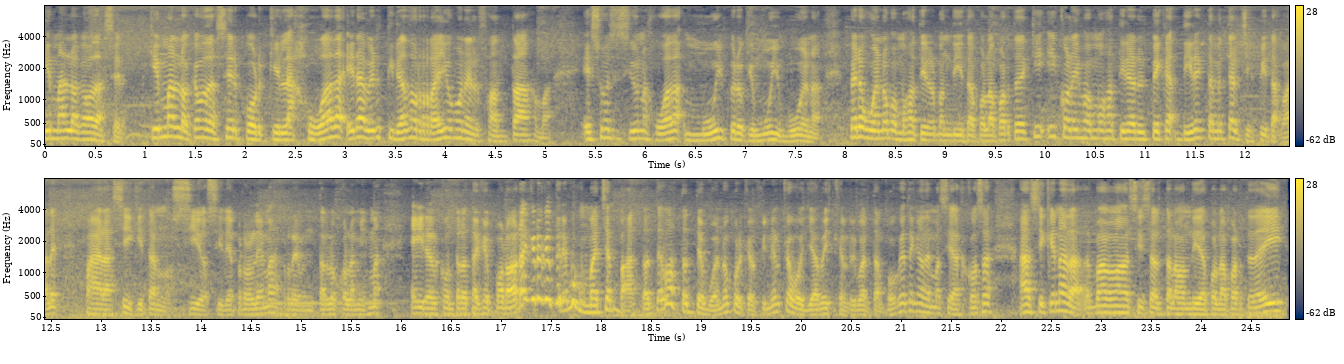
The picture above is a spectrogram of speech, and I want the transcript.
Qué mal lo acabo de hacer. Qué mal lo acabo de hacer porque la jugada era haber tirado rayo con el fantasma. Eso hubiese sido una jugada muy pero que muy buena. Pero bueno, vamos a tirar bandita por la parte de aquí y con la misma vamos a tirar el P.K. directamente al chispitas, ¿vale? Para así quitarnos sí o sí de problemas, reventarlo con la misma e ir al contraataque. Por ahora creo que tenemos un matchup bastante, bastante bueno porque al fin y al cabo ya veis que el rival tampoco tenga demasiadas cosas. Así que nada, vamos a si salta la bandida por la parte de ahí.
